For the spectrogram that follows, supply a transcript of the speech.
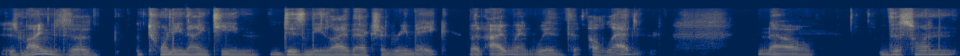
is mine is a 2019 Disney live action remake, but I went with Aladdin. Now, this one,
